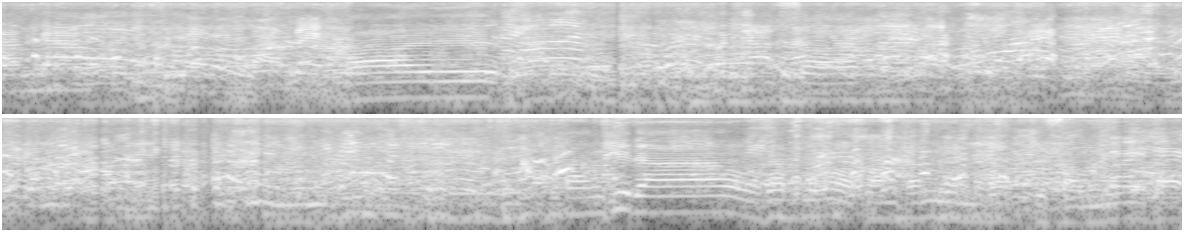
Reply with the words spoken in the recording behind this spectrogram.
ทางยา พี่ดาวครับแล้วก็ฟังทั้งเงินนะครับอยู่ฝั่งนี้ครับ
